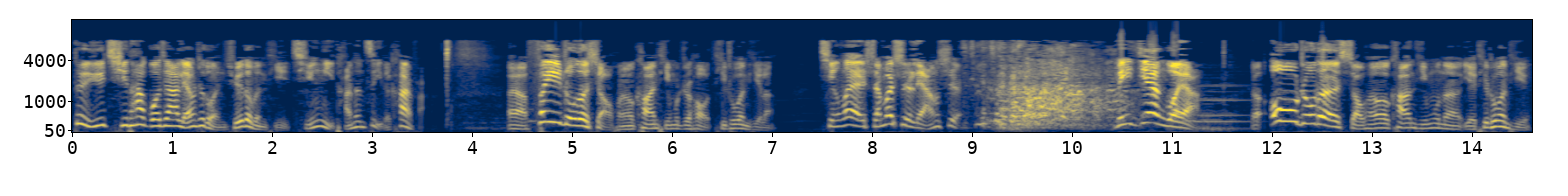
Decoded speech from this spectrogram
对于其他国家粮食短缺的问题，请你谈谈自己的看法。哎呀，非洲的小朋友看完题目之后提出问题了，请问什么是粮食？没见过呀。欧洲的小朋友看完题目呢，也提出问题，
